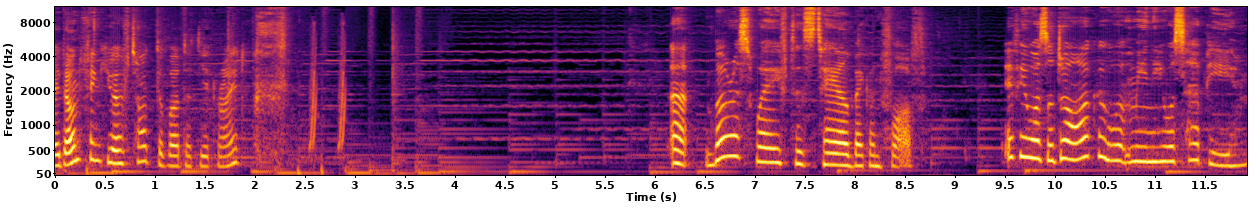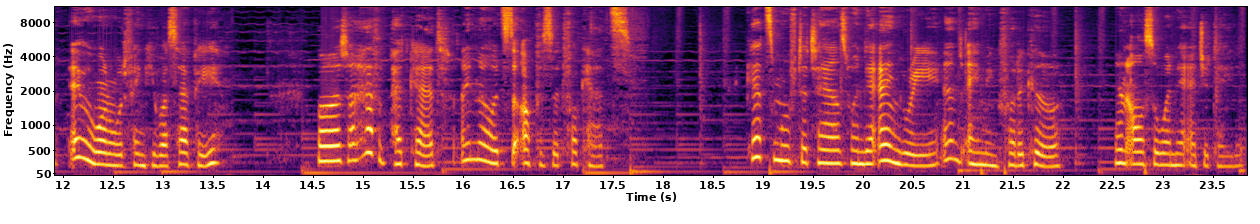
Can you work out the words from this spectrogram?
I don't think you have talked about that yet, right? uh, Boris waved his tail back and forth. If he was a dog, it would mean he was happy. Everyone would think he was happy. But I have a pet cat. I know it's the opposite for cats. Cats move their tails when they're angry and aiming for the kill, and also when they're agitated.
